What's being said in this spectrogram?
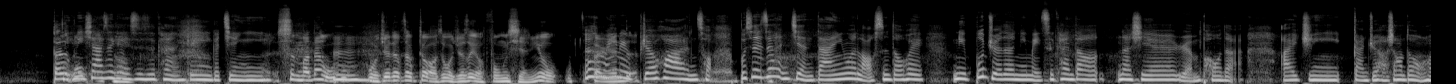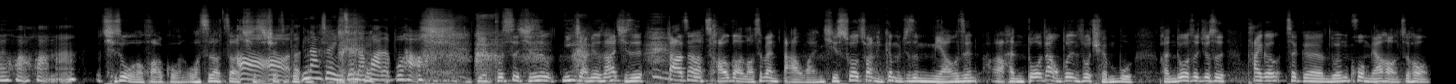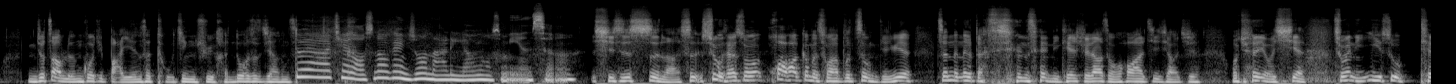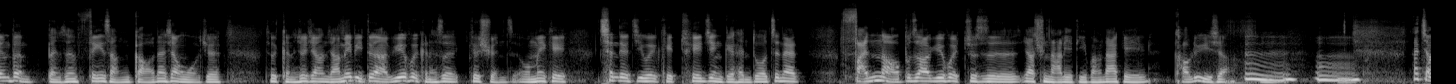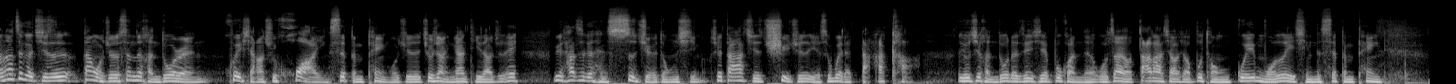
但是你下次可以试试看，给你一个建议。是吗？但我我觉得这对我来说，我觉得这有风险，因为我本人觉得画很丑。不是，这很简单，因为老师都会。你不觉得你每次看到那些人 PO 的 IG，感觉好像都很会画画吗？其实我画过了，我知道知道，其实确实不。那时候你真的画的不好？也不是，其实你讲没有错。他其实大这样的草稿，老师帮你打完，其实说出来你根本就是描着啊很多，但我不能说全部，很多是就是他一个这个轮廓描好之后，你就照轮廓去把颜色涂进去，很多是这样子。对啊，而且老师都跟你说哪里要用什么颜色。其实是啦，是所以我才说画画根本从来不重点，因为真的那个短时间内你可以学到什么画画技巧，其实我觉得有限，除非你艺术天分本身非常高。但像我觉得。就可能就这样讲，maybe 对啊，约会可能是一个选择。我们也可以趁这个机会，可以推荐给很多正在烦恼不知道约会就是要去哪里的地方，大家可以考虑一下。嗯嗯。那讲到这个，其实但我觉得，甚至很多人会想要去画影 sip and paint。我觉得就像你刚才提到，就是哎，因为它是个很视觉的东西嘛，所以大家其实去其实也是为了打卡。尤其很多的这些不管的，我知道有大大小小不同规模类型的 sip and paint。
